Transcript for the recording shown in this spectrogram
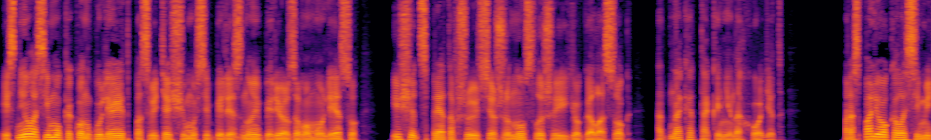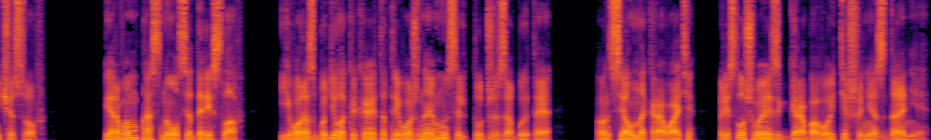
И снилось ему, как он гуляет по светящемуся белизной березовому лесу, ищет спрятавшуюся жену, слыша ее голосок, однако так и не находит. Проспали около семи часов. Первым проснулся Дарислав. Его разбудила какая-то тревожная мысль, тут же забытая. Он сел на кровати, прислушиваясь к гробовой тишине здания.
